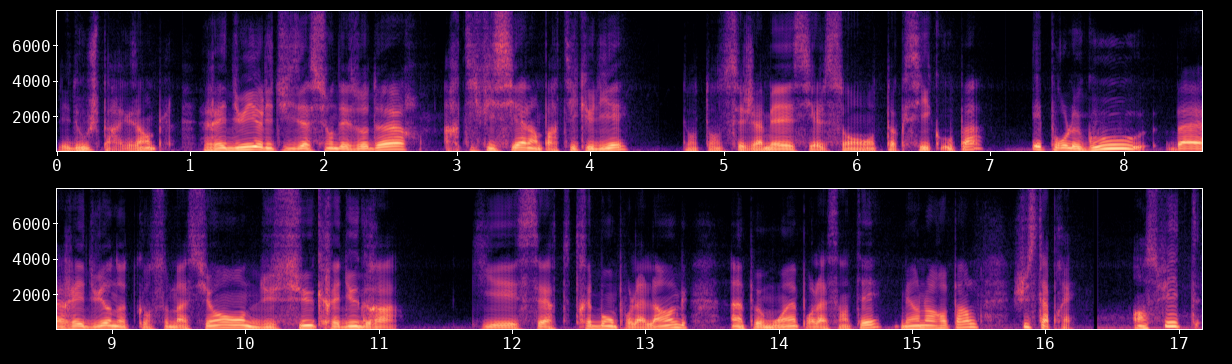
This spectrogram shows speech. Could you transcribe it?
les douches par exemple, réduire l'utilisation des odeurs, artificielles en particulier, dont on ne sait jamais si elles sont toxiques ou pas, et pour le goût, bah, réduire notre consommation du sucre et du gras, qui est certes très bon pour la langue, un peu moins pour la santé, mais on en reparle juste après. Ensuite,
